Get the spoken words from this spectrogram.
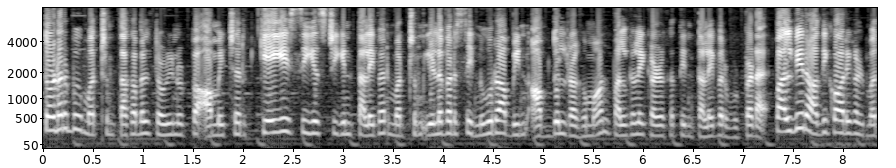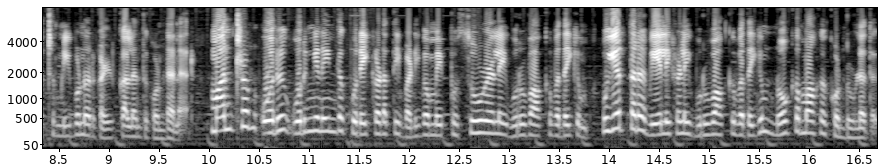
தொடர்பு மற்றும் தகவல் தொழில்நுட்ப அமைச்சர் கே ஏ சிஎஸ்டியின் தலைவர் மற்றும் இளவரசி நூரா பின் அப்துல் ரஹ்மான் பல்கலைக்கழகத்தின் தலைவர் உட்பட பல்வேறு அதிகாரிகள் மற்றும் நிபுணர்கள் கலந்து கொண்டனர். மன்றம் ஒரு ஒருங்கிணைந்த குறைக்கடத்தி வடிவமைப்பு சூழலை உருவாக்குவதையும் உயர்தர வேலைகளை உருவாக்குவதையும் நோக்கமாக கொண்டுள்ளது.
